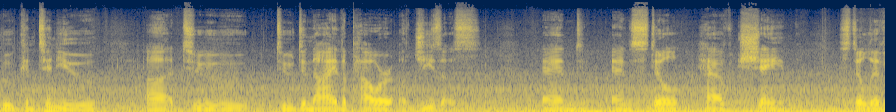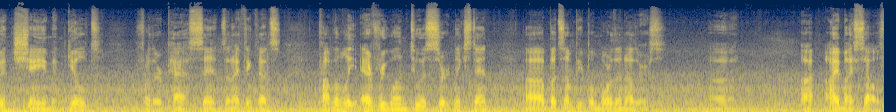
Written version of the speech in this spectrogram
who continue uh, to, to deny the power of Jesus and, and still have shame still live in shame and guilt for their past sins. And I think that's probably everyone to a certain extent, uh, but some people more than others. Uh, I, I, myself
